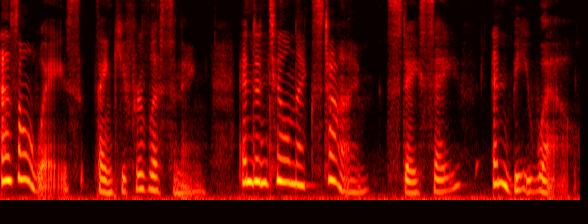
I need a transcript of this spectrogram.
As always, thank you for listening, and until next time, stay safe and be well.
